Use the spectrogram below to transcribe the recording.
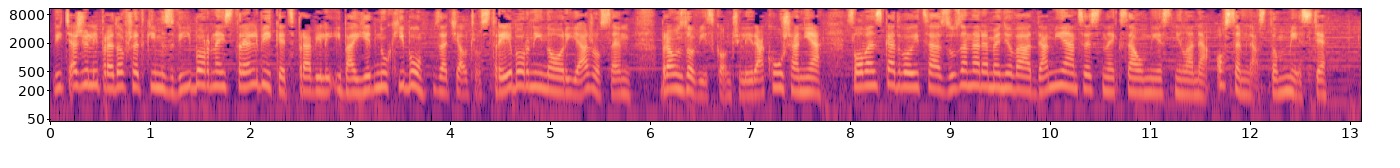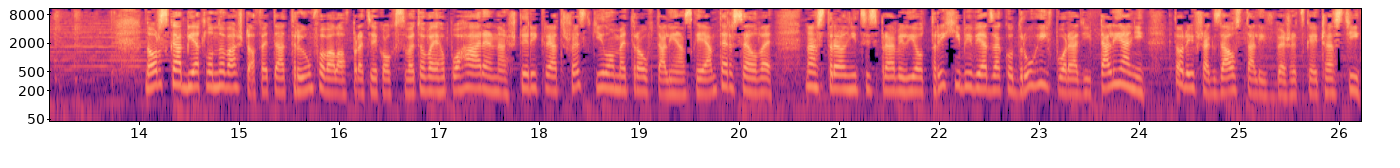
Vyťažili predovšetkým z výbornej streľby, keď spravili iba jednu chybu, zatiaľ čo strieborný Nóri až 8. Bronzoví skončili Rakúšania. Slovenská dvojica Zuzana Remeňová a Damian Cesnek sa umiestnila na 18. mieste. Norská biatlonová štafeta triumfovala v pretekoch Svetového pohára na 4x6 km v talianskej Anterselve. Na strelnici spravili o 3 chyby viac ako druhý v poradí Taliani, ktorí však zaostali v bežeckej časti.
